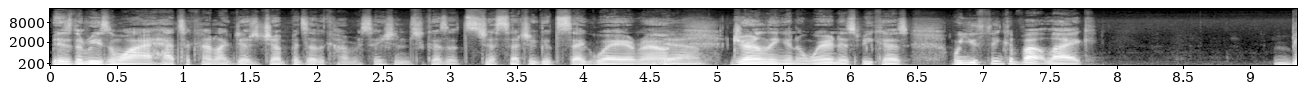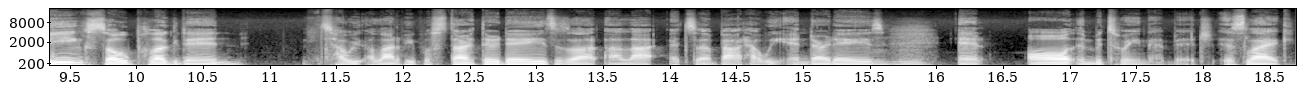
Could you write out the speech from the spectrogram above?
is the reason why I had to kind of like just jump into the conversation because it's just such a good segue around Yeah. journaling and awareness because when you think about like being so plugged in it's how we, a lot of people start their days it's a lot a lot it's about how we end our days Mm-hmm. and all in between that bitch it's like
